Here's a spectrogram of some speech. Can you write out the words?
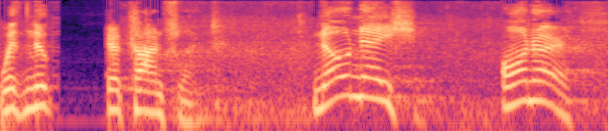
with nuclear conflict. No nation on earth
